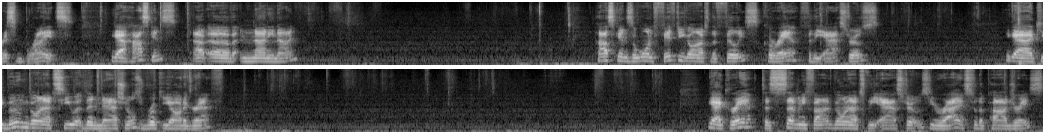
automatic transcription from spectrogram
Kris Bryant. You got Hoskins out of 99. Hoskins, the 150 going out to the Phillies. Correa for the Astros. You got Kieboom going out to the Nationals. Rookie autograph. You got Correa to 75 going out to the Astros. Urias for the Padres.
